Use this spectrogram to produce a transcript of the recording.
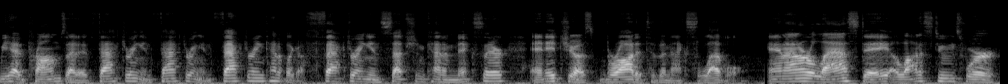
we had problems that had factoring and factoring and factoring, kind of like a factoring inception kind of mix there, and it just brought it to the next level. And on our last day, a lot of students were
